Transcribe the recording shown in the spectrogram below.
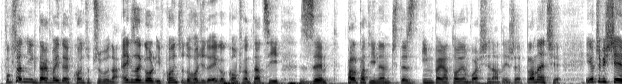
w poprzednich Darth Vader w końcu przybył na Exegol i w końcu dochodzi do jego konfrontacji z Palpatinem, czy też z Imperatorem właśnie na tejże planecie. I oczywiście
